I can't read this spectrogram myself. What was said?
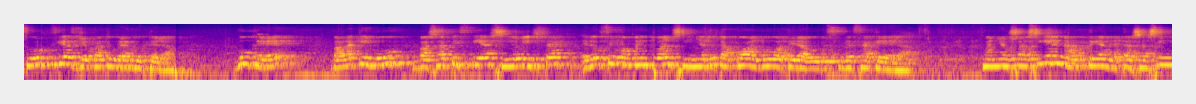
zuhurtziaz jokatu behar dutela. Guk ere, badakigu basapiztia sionistak edozein momentuan sinatutako albo batera utz dezakeela. Baina sasien artean eta sasi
